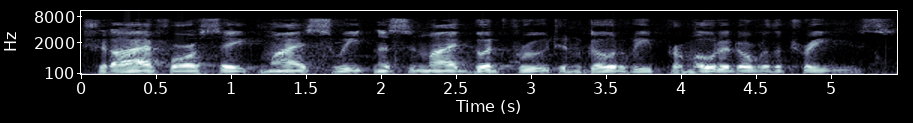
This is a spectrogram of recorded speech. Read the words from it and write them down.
Should I forsake my sweetness and my good fruit, and go to be promoted over the trees?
